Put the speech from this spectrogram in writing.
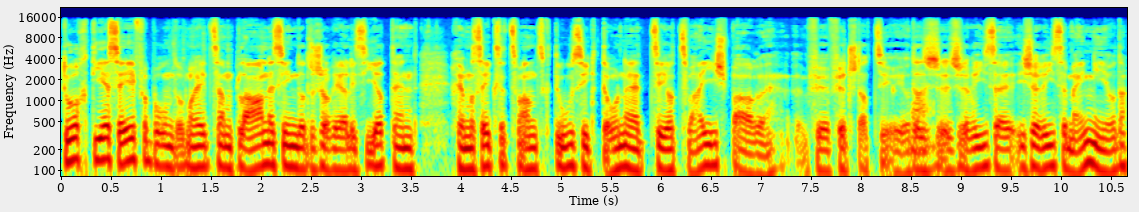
durch die Seeverbund, die wir jetzt am Planen sind oder schon realisiert haben, können wir 26.000 Tonnen CO2 einsparen für, für die Stadt Zürich. Oder? Das ist, ist, eine riesen, ist eine riesen Menge. Oder?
